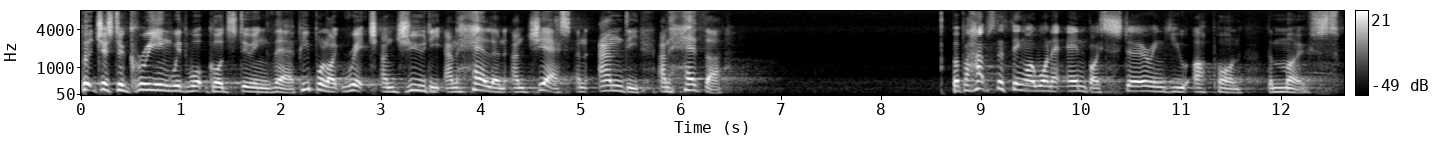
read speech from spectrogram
but just agreeing with what God's doing there. People like Rich and Judy and Helen and Jess and Andy and Heather. But perhaps the thing I want to end by stirring you up on the most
